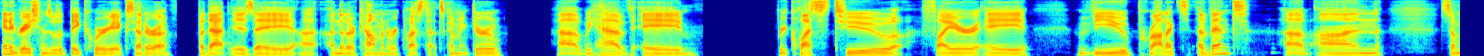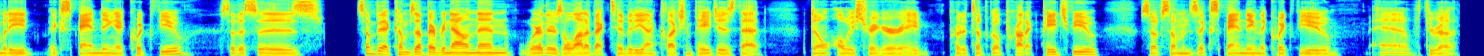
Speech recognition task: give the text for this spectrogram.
integrations with BigQuery, et cetera. But that is a uh, another common request that's coming through. Uh, we have a request to fire a view product event uh, on somebody expanding a quick view. So this is something that comes up every now and then where there's a lot of activity on collection pages that don't always trigger a prototypical product page view. So if someone's expanding the quick view uh, through a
